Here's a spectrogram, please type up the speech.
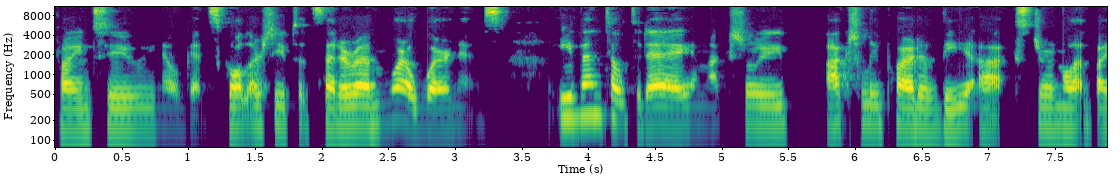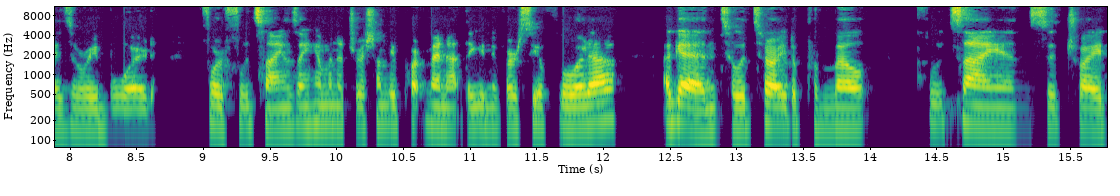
trying to, you know, get scholarships, et cetera, more awareness. Even till today, I'm actually actually part of the uh, external advisory board for food science and human nutrition department at the University of Florida. Again, to try to promote food science, to try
